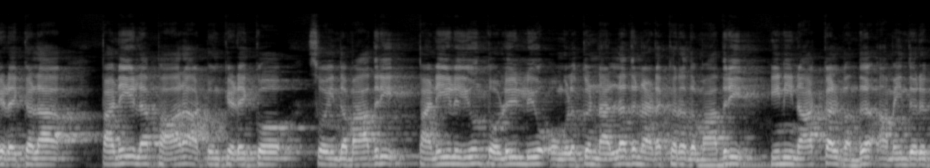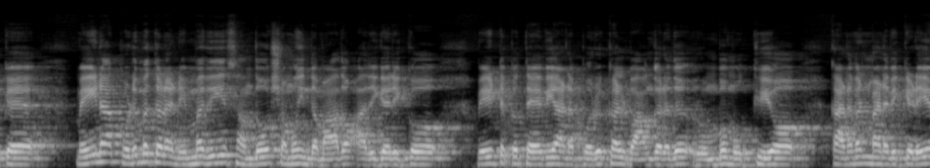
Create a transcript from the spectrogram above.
கிடைக்கலாம். பணியில் பாராட்டும் கிடைக்கும் ஸோ இந்த மாதிரி பணியிலையும் தொழிலையும் உங்களுக்கு நல்லது நடக்கிறது மாதிரி இனி நாட்கள் வந்து அமைந்திருக்கு. மெயினாக குடும்பத்தில் நிம்மதியும் சந்தோஷமும் இந்த மாதம் அதிகரிக்கும். வீட்டுக்கு தேவையான பொருட்கள் வாங்குறது ரொம்ப முக்கியம். கணவன் மனைவிக்கிடையே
